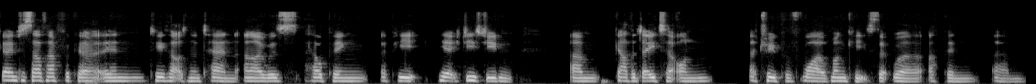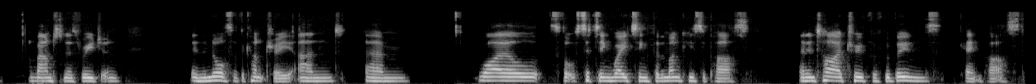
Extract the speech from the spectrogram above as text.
going to South Africa in 2010, and I was helping a P- PhD student um, gather data on a troop of wild monkeys that were up in um, a mountainous region in the north of the country. And um, while sort of sitting waiting for the monkeys to pass, an entire troop of baboons came past,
